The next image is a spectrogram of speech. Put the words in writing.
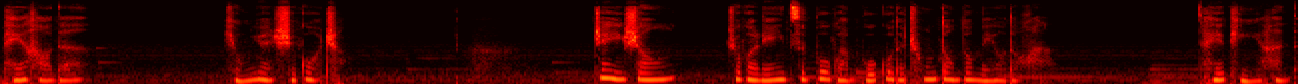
美好的永远是过程。这一生。如果连一次不管不顾的冲动都没有的话，也挺遗憾的。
